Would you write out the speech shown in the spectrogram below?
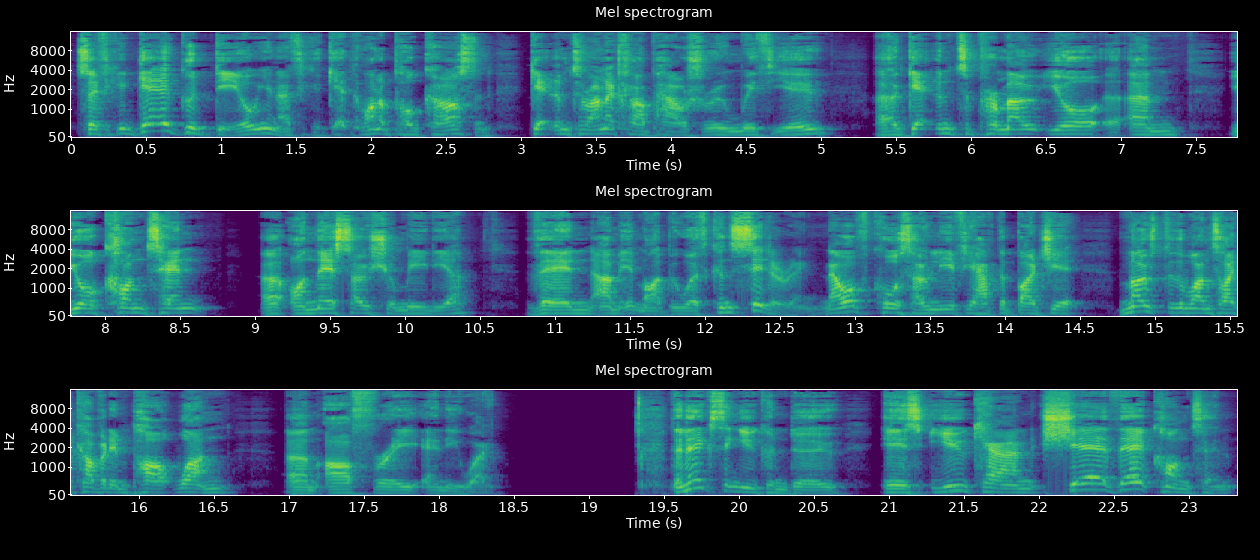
So if you could get a good deal, you know, if you could get them on a podcast and get them to run a clubhouse room with you, uh, get them to promote your, um, your content uh, on their social media, then um, it might be worth considering. Now, of course, only if you have the budget. Most of the ones I covered in part one um, are free anyway. The next thing you can do is you can share their content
